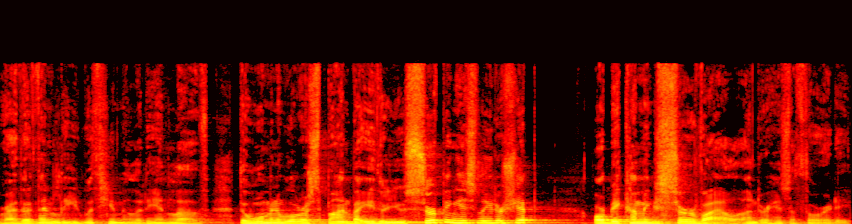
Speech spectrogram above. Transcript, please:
rather than lead with humility and love. The woman will respond by either usurping his leadership or becoming servile under his authority.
